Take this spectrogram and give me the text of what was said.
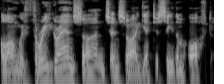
along with three grandsons. And so I get to see them often.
